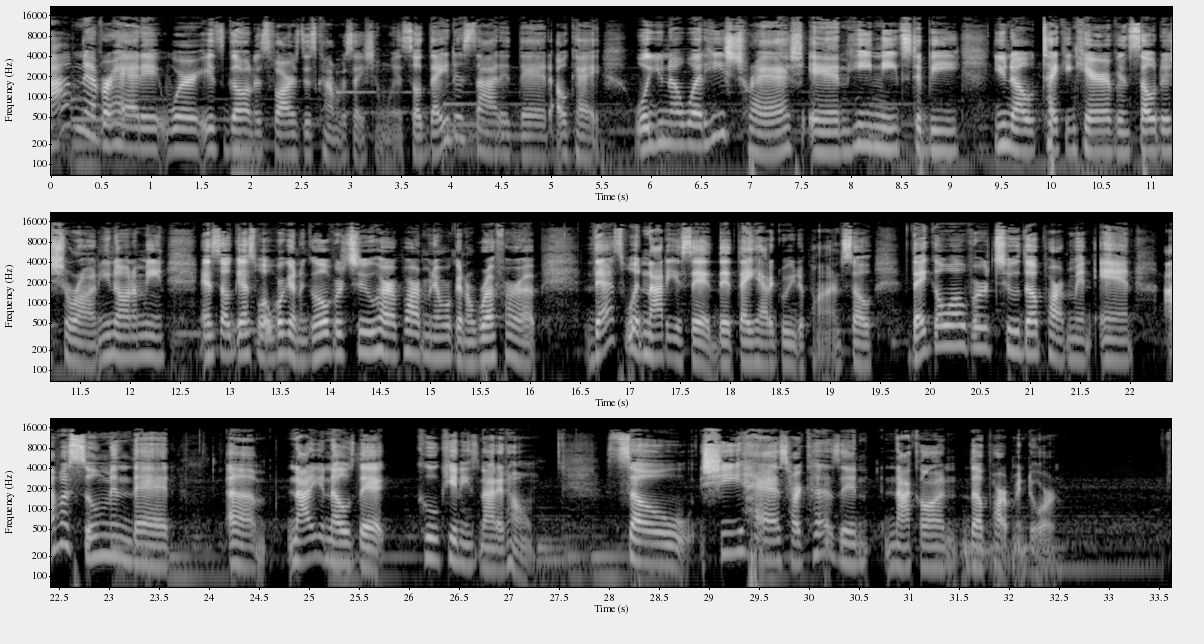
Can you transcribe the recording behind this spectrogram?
I've never had it where it's gone as far as this conversation went. So they decided that, okay, well, you know what? He's trash and he needs to be, you know, taken care of. And so does Sharon. You know what I mean? And so guess what? We're going to go over to her apartment and we're going to rough her up. That's what Nadia said that they had agreed upon. So they go over to the apartment and I'm assuming that um, Nadia knows that Cool Kenny's not at home. So she has her cousin knock on the apartment door.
